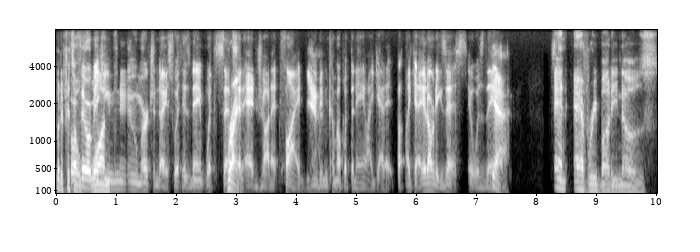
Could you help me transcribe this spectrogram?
But if it's or a if they were one, making new merchandise with his name with said, Right. said Edge on it, fine. Yeah. You didn't come up with the name, I get it. But like yeah, it already exists. It was there. yeah, and everybody knows,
